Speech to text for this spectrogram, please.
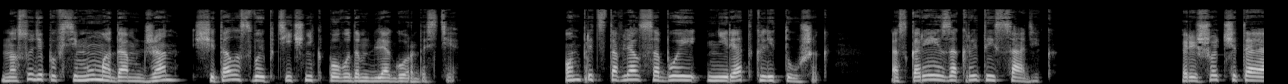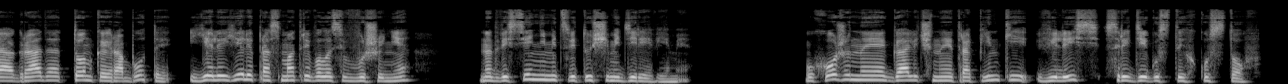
Но, судя по всему, мадам Джан считала свой птичник поводом для гордости. Он представлял собой не ряд клетушек, а скорее закрытый садик. Решетчатая ограда тонкой работы еле-еле просматривалась в вышине над весенними цветущими деревьями. Ухоженные галечные тропинки велись среди густых кустов.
